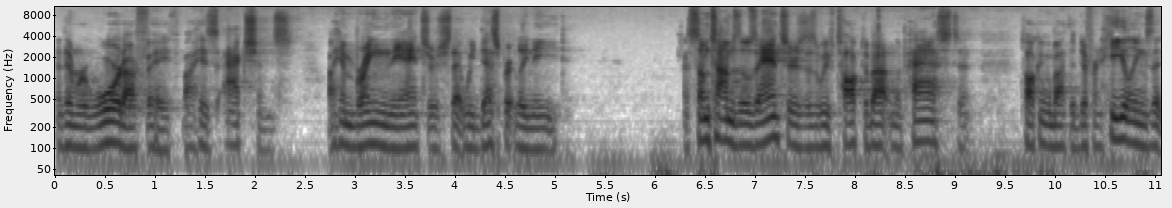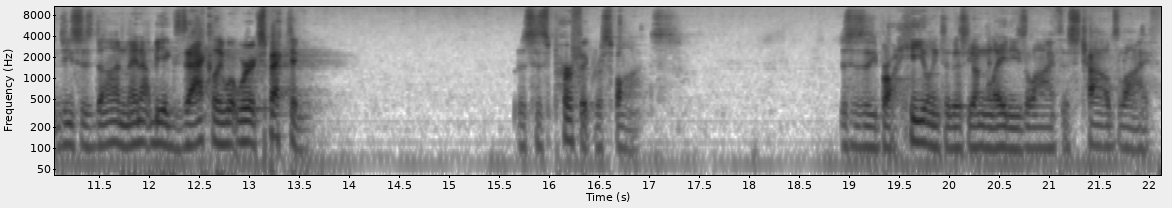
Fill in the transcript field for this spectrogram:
and then reward our faith by His actions, by Him bringing the answers that we desperately need. And sometimes those answers, as we've talked about in the past, talking about the different healings that Jesus done, may not be exactly what we're expecting. But it's His perfect response. This is he brought healing to this young lady's life, this child's life,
